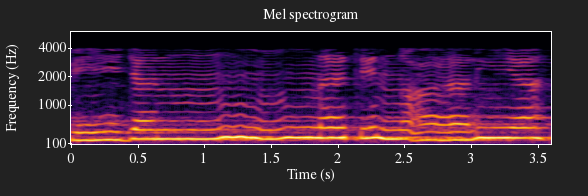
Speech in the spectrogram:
في جنة عالية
